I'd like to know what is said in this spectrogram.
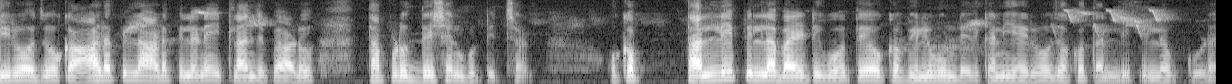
ఈరోజు ఒక ఆడపిల్ల ఆడపిల్లనే ఇట్లా అని చెప్పేవాడు తప్పుడు ఉద్దేశాన్ని పుట్టించాడు. ఒక తల్లి పిల్ల బయటికి పోతే ఒక విలువ ఉండేది. కానీ ఈ రోజు ఒక తల్లి పిల్లకు కూడా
